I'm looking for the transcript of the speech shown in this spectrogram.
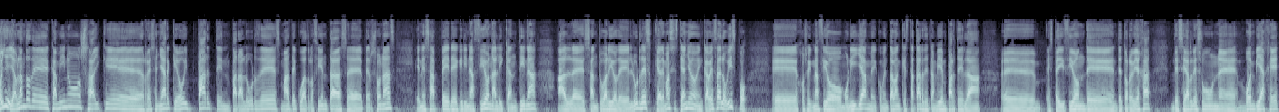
Oye, y hablando de caminos, hay que reseñar que hoy parten para Lourdes más de 400 eh, personas en esa peregrinación alicantina al eh, santuario de Lourdes, que además este año encabeza el obispo. Eh, José Ignacio Munilla, me comentaban que esta tarde también parte la, eh, expedición de, de, Torrevieja, desearles un eh, buen viaje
